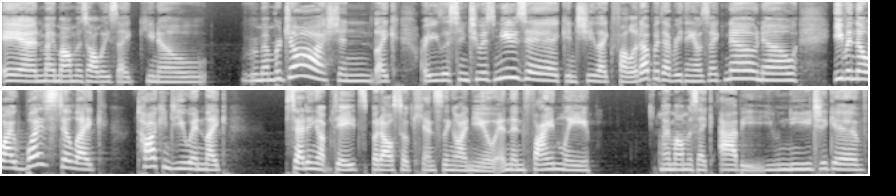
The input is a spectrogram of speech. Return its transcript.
And my mom was always like, you know, remember Josh and like, are you listening to his music? And she like followed up with everything. I was like, no, no. Even though I was still like talking to you and like setting up dates, but also canceling on you. And then finally, my mom was like, Abbie, you need to give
